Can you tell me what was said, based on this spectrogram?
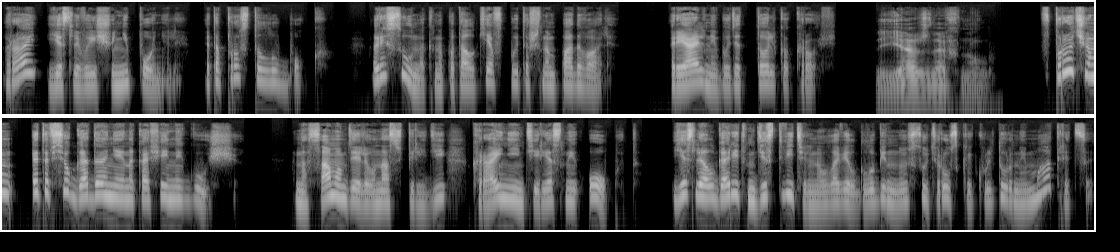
Рай, если вы еще не поняли, это просто лубок. Рисунок на потолке в пытошном подвале. Реальной будет только кровь. Я вздохнул. Впрочем, это все гадание на кофейной гуще. На самом деле у нас впереди крайне интересный опыт. Если алгоритм действительно уловил глубинную суть русской культурной матрицы,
